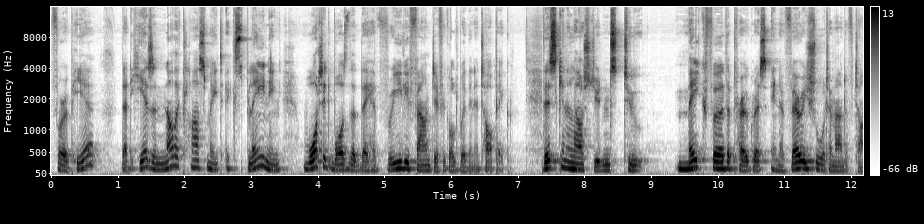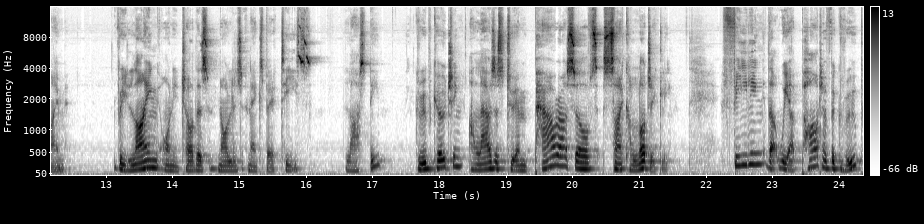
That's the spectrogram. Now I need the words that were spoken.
for a peer that hears another classmate explaining what it was that they have really found difficult within a topic. This can allow students to make further progress in a very short amount of time relying on each other's knowledge and expertise. Lastly, group coaching allows us to empower ourselves psychologically, feeling that we are part of a group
